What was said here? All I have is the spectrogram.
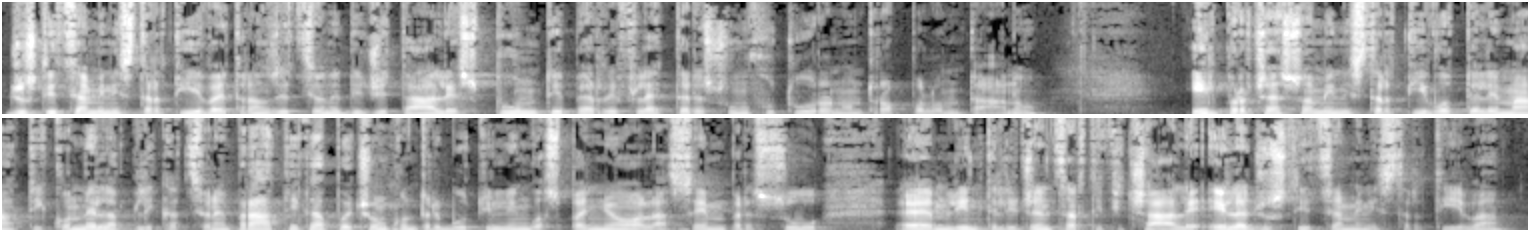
giustizia amministrativa e transizione digitale, spunti per riflettere su un futuro non troppo lontano, il processo amministrativo telematico nell'applicazione pratica, poi c'è un contributo in lingua spagnola sempre su ehm, l'intelligenza artificiale e la giustizia amministrativa,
